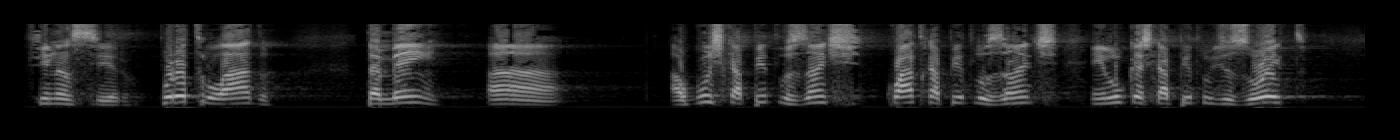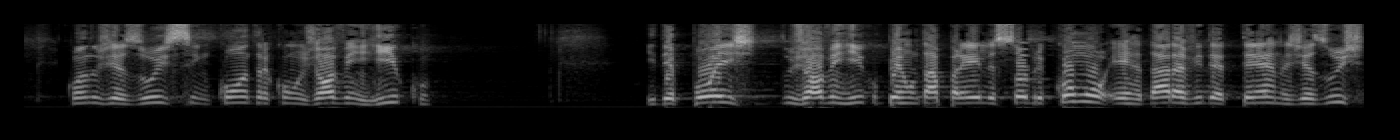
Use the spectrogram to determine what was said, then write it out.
financeiro. Por outro lado, também, ah, alguns capítulos antes, quatro capítulos antes, em Lucas capítulo 18, quando Jesus se encontra com o jovem rico, e depois do jovem rico perguntar para ele sobre como herdar a vida eterna, Jesus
